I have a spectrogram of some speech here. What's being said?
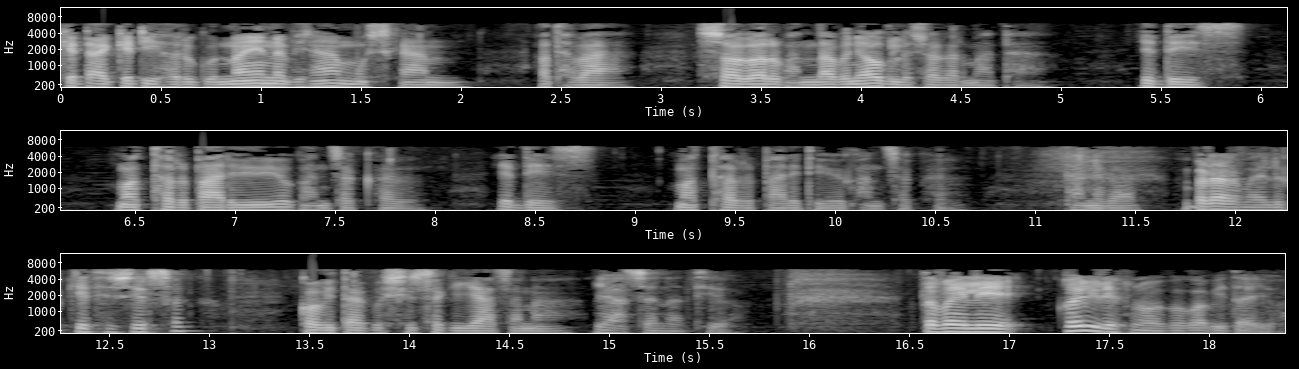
केटाकेटीहरूको नयन भिराम मुस्कान अथवा सगर भन्दा पनि अग्लो सगरमाथा। ए देश मत्थर पारिदियो घनचक्कर। ए देश मत्थर पारिदियो घनचक्कर। धन्यवाद। बडा रमाइलो। के थियो शीर्षक? कविताको शीर्षक याचना। याचना थियो। तपाईँले कहिले लेख्नुभएको कविता यो?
